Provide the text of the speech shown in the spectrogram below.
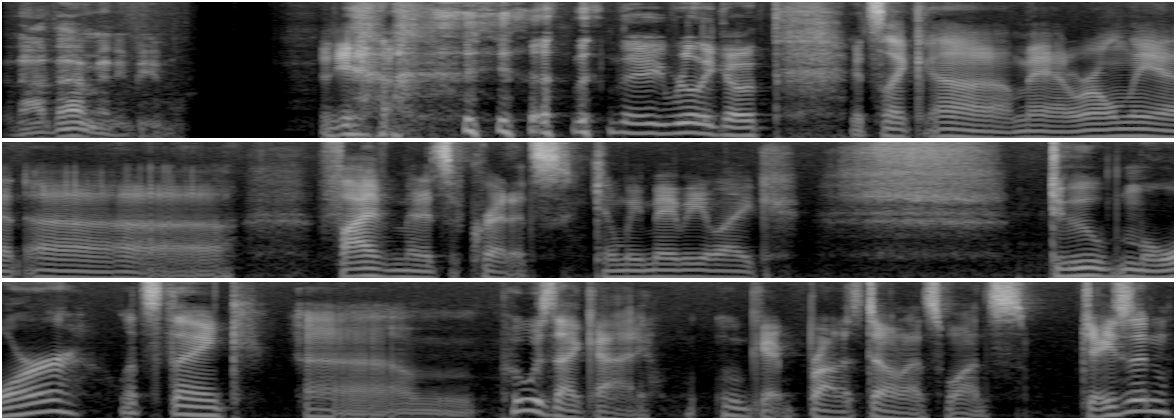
but not that many people. Yeah, they really go. It's like, oh man, we're only at uh five minutes of credits. Can we maybe like do more? Let's think. Um, who was that guy who get brought us donuts once? Jason.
